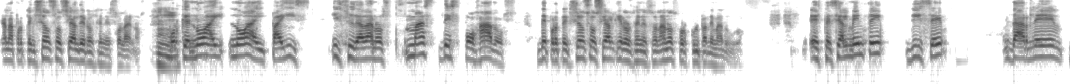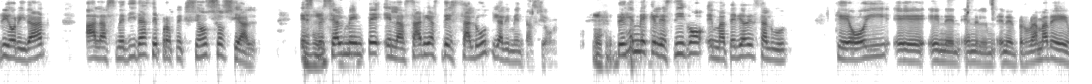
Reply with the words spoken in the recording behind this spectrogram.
a la protección social de los venezolanos, porque no hay, no hay país y ciudadanos más despojados de protección social que los venezolanos por culpa de Maduro. Especialmente, dice, darle prioridad a las medidas de protección social especialmente en las áreas de salud y alimentación. Déjenme que les digo en materia de salud que hoy eh, en, el, programa de,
